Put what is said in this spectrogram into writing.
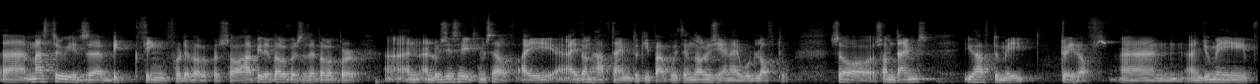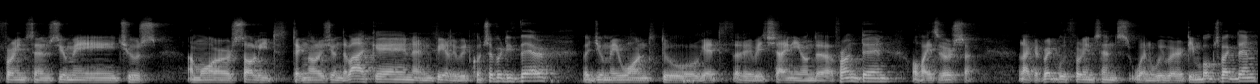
uh, mastery is a big thing for developers. So happy developers, a developer, uh, and, and Lucy said himself, I, I don't have time to keep up with technology and I would love to. So sometimes you have to make trade-offs and, and you may, for instance, you may choose a more solid technology on the back end and be a little bit conservative there, but you may want to get a little bit shiny on the front end or vice versa. Like at Redbooth, for instance, when we were Teambox back then,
